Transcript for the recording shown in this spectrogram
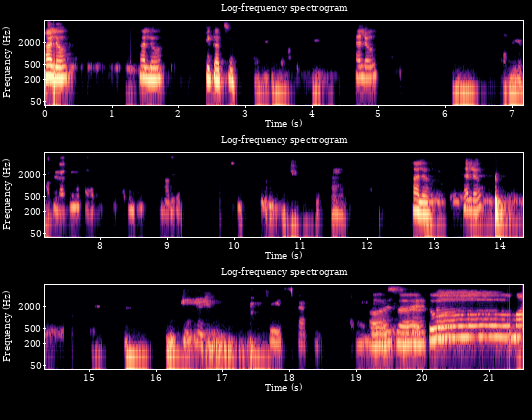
হ্যালো হ্যালো ঠিক আছে। Hello hello. हेलो। असतो तो मा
